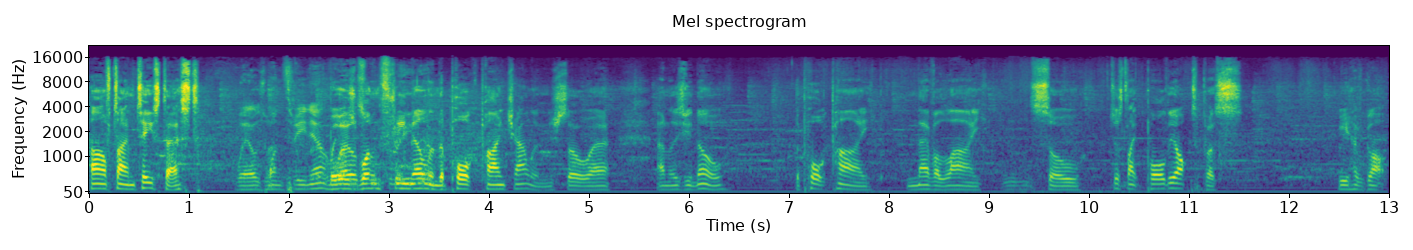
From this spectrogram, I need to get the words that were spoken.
half-time taste test, Wales won 3-0. Wales, Wales won won 3 0 in the pork pie challenge. So, uh, and as you know, the pork pie never lie. So, just like Paul the Octopus, we have got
